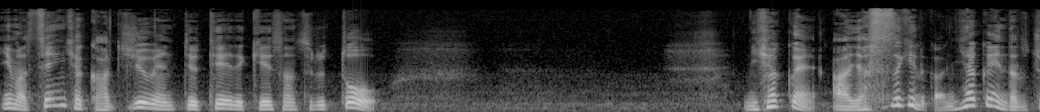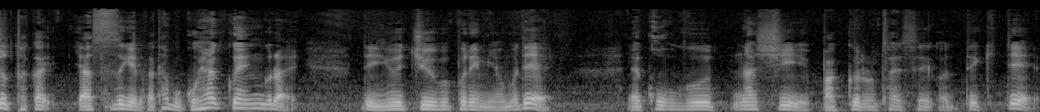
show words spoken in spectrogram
今1180円っていう体で計算すると200円。あ安すぎるか。200円だとちょっと高い。安すぎるか。多分500円ぐらい。で YouTube プレミアムで広告なしバックグラウンド再生ができて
